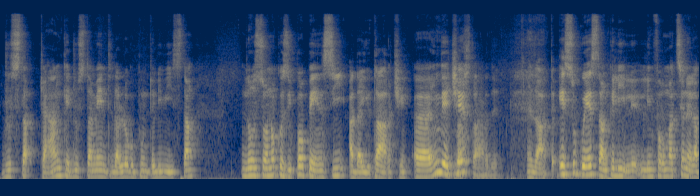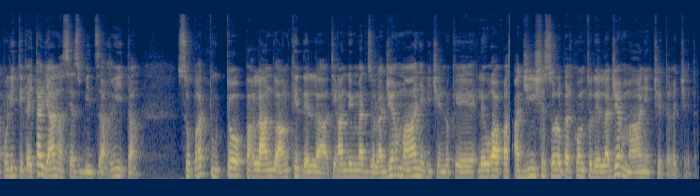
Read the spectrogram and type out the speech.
giusta, cioè anche giustamente dal loro punto di vista non sono così propensi ad aiutarci. Uh, invece Bastardi. Esatto, e su questo anche lì l'informazione e la politica italiana si è sbizzarrita soprattutto parlando anche della, tirando in mezzo la Germania, dicendo che l'Europa agisce solo per conto della Germania, eccetera, eccetera.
